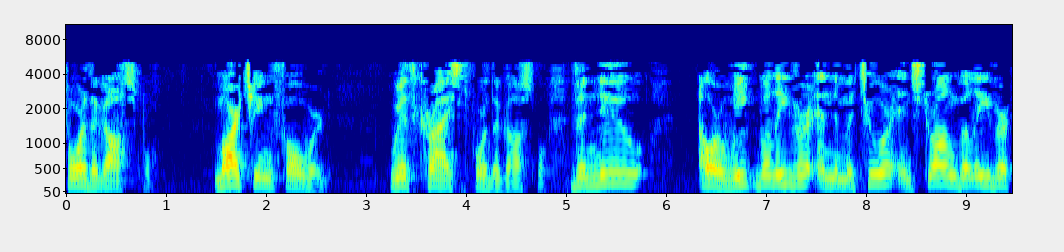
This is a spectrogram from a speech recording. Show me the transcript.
for the gospel, marching forward with Christ for the gospel. The new or weak believer and the mature and strong believer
